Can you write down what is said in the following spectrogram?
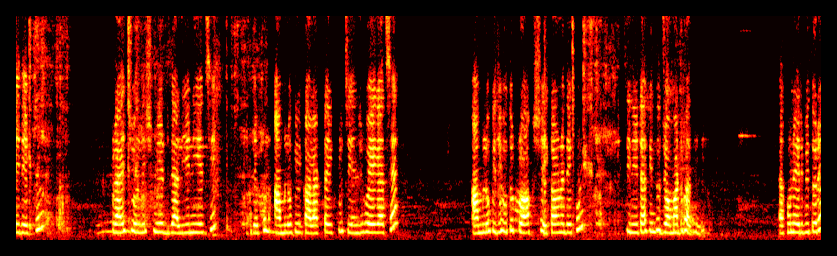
এই দেখুন, প্রায় চল্লিশ মিনিট জ্বালিয়ে নিয়েছি। দেখুন, আমলকির কালারটা একটু চেঞ্জ হয়ে গেছে। আমলকি যেহেতু টক, সেই কারণে দেখুন চিনিটা কিন্তু জমাট বাঁধেনি এখন এর ভিতরে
